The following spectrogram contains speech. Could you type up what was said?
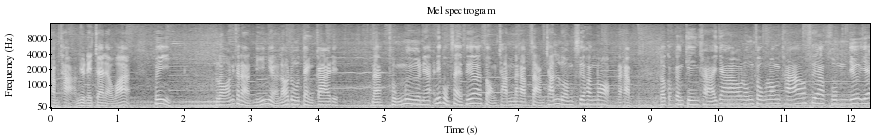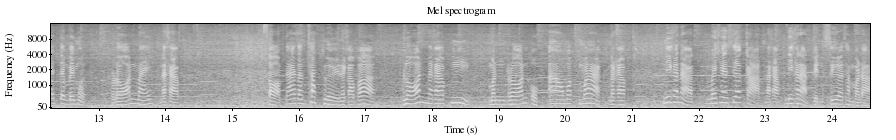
คำถามอยู่ในใจแหละว่าเฮ้ยร้อนขนาดนี้เนี่ยแล้วดูแต่งกายดินะถุงมือเนี่ยอันนี้ผมใส่เสื้อ 2 ชั้นนะครับสามชั้นรวมเสื้อข้างนอกนะครับแล้วก็กางเกงขายาวรองทงรองเท้า เสื้อคลุมเยอะแยะเต็มไปหมดร้อนไหมนะครับ ตอบได้ทั้งๆเลยนะครับว่า ร้อนนะครับอืมมันร้อนอบอ้าวมาก ๆนะครับ นี่ขนาดไม่ใช่เสื้อกาดนะครับ นี่ขนาดเป็นเสื้อธรรมดา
